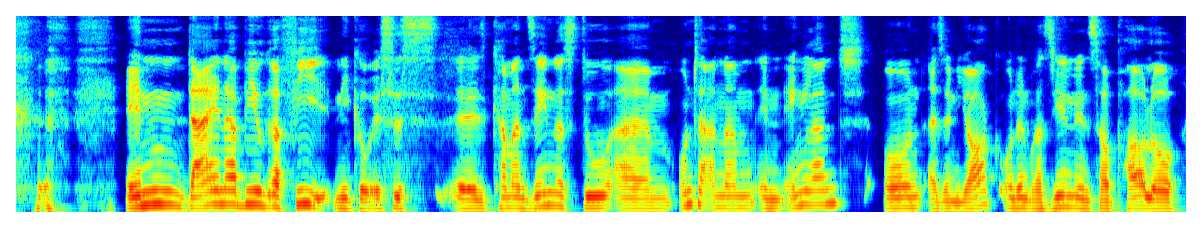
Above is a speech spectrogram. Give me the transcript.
In deiner Biografie, Nico, ist es, äh, kann man sehen, dass du ähm, unter anderem in England und also in York und in Brasilien in Sao Paulo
